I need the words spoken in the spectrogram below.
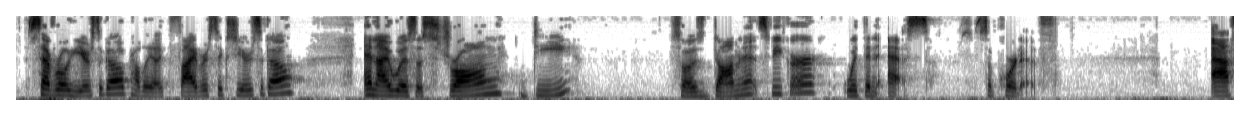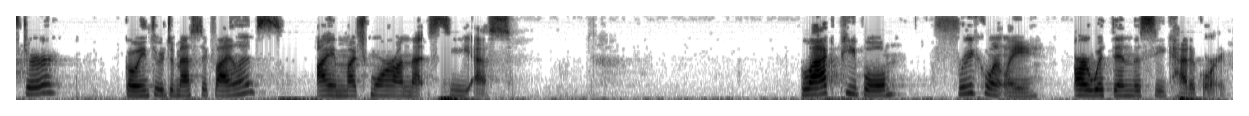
several years ago, probably like five or six years ago, and I was a strong D, so I was dominant speaker with an S, supportive. After going through domestic violence, I am much more on that CS. Black people frequently are within the C category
